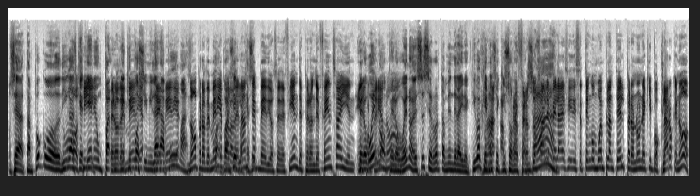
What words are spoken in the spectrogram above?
O sea, tampoco digas No, que sí, tiene un, pero un equipo media- similar a media- Pumas. No, pero de media Por- para por- porque adelante medio se defiende, pero en defensa y en, en Pero portería bueno, no. pero bueno, ese es error también de la directiva que no Ah, se quiso ah, Pero entonces reforzar. sale Peláez y dice, tengo un buen plantel, pero no un equipo. Claro que no.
